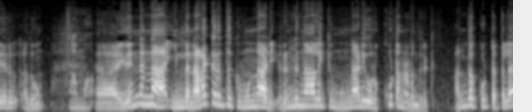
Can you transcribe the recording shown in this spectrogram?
தேர்வு அதுவும். இது என்னன்னா இந்த நடக்கிறதுக்கு முன்னாடி ரெண்டு நாளைக்கு முன்னாடி ஒரு கூட்டம் நடந்திருக்கு. அந்த கூட்டத்துல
